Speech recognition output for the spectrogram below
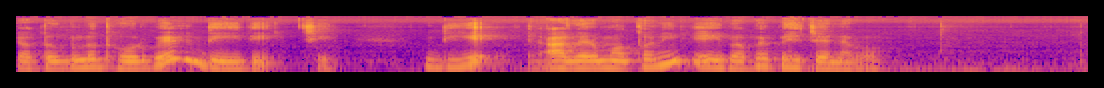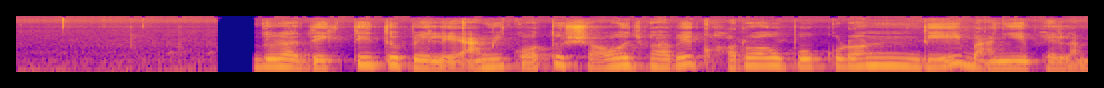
যতগুলো ধরবে দিয়ে দিচ্ছি। দিয়ে আগের মতনই এইভাবে ভেজে নেব। বন্ধুরা দেখতেই তো পেলে, আমি কত সহজভাবে ঘরোয়া উপকরণ দিয়েই বানিয়ে ফেলাম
